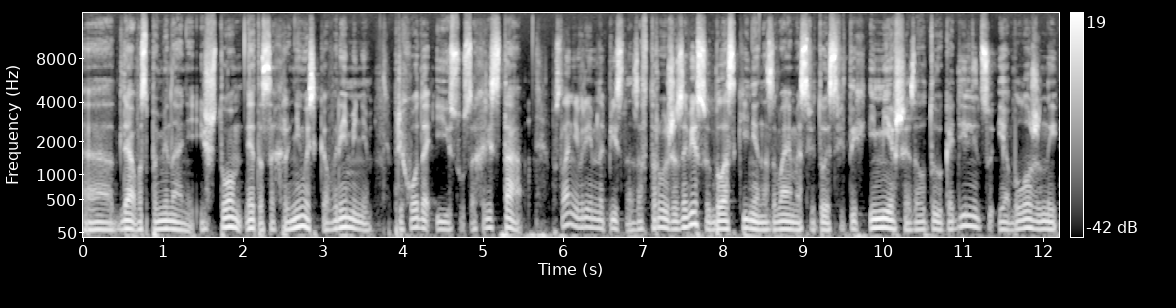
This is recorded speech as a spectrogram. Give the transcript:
э, для воспоминаний, и что это сохранилось ко времени прихода Иисуса Христа. В послании время написано, «За вторую же завесу была скиния, называемая Святой Святых, имевшая золотую кадильницу и обложенный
